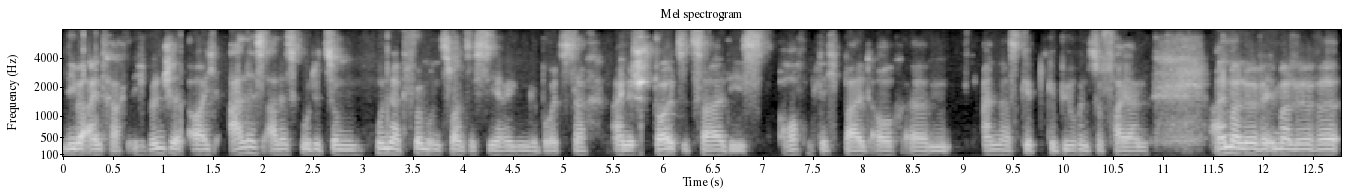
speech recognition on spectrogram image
Liebe Eintracht, ich wünsche euch alles, alles Gute zum 125-jährigen Geburtstag. Eine stolze Zahl, die es hoffentlich bald auch ähm, Anlass gibt, Gebühren zu feiern. Einmal Löwe, immer Löwe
